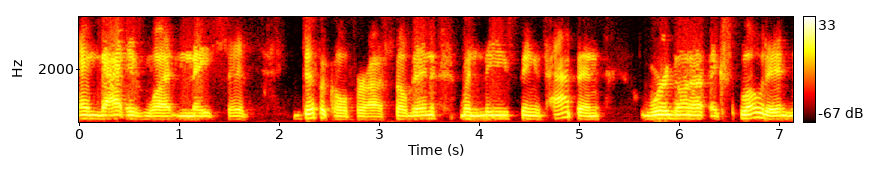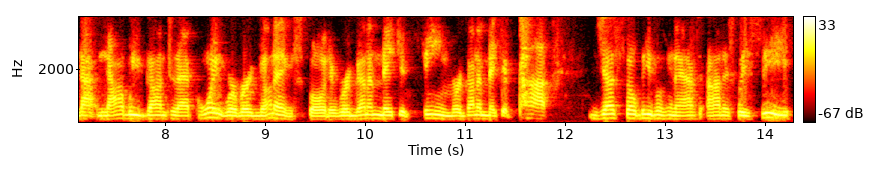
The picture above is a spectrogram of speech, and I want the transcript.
And that is what makes it difficult for us. So then when these things happen, we're gonna explode it. Now, now we've gone to that point where we're gonna explode it. We're gonna make it seem, we're gonna make it pop, just so people can have, honestly see,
